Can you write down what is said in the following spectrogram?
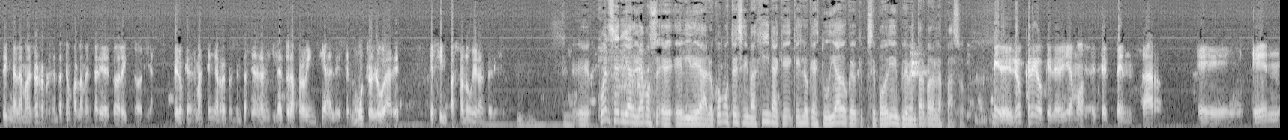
tenga la mayor representación parlamentaria de toda la historia, pero que además tenga representación en las legislaturas provinciales, en muchos lugares que sin paso no hubieran tenido. Eh, ¿Cuál sería, digamos, eh, el ideal o cómo usted se imagina qué, es lo que ha estudiado que, se podría implementar para las pasos? Mire, yo creo que deberíamos este, pensar eh, en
